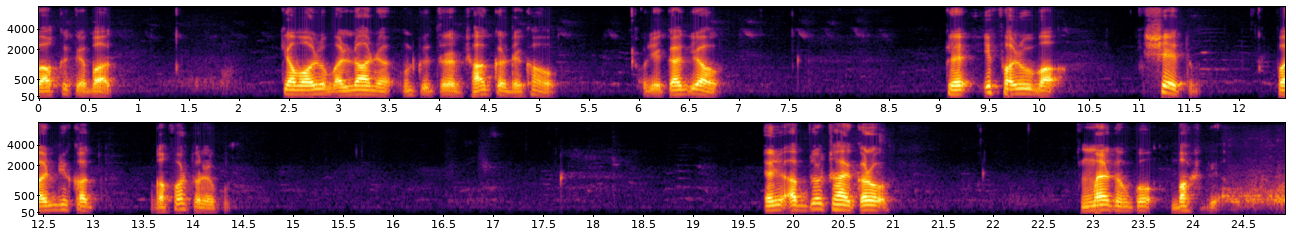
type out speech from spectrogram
واقعے کے بعد کیا معلوم اللہ نے ان کی طرف جھانک کر دیکھا ہو اور یہ کہہ دیا ہو کہ اف الوا شی تم پڑھنے قد غفر تو لکم یعنی اب جو چاہے کرو میں نے تم کو بخش دیا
